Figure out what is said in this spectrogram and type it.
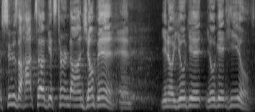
As soon as the hot tub gets turned on, jump in and you know, you'll get you'll get healed.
